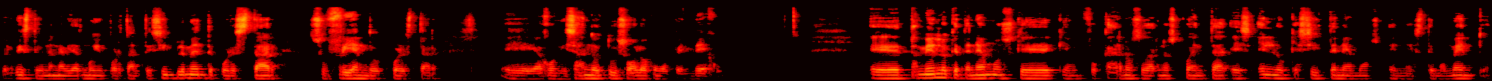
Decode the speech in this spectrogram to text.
perdiste una navidad muy importante simplemente por estar sufriendo, por estar eh, agonizando tú solo como pendejo. Eh, también lo que tenemos que, enfocarnos o darnos cuenta es en lo que sí tenemos en este momento.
